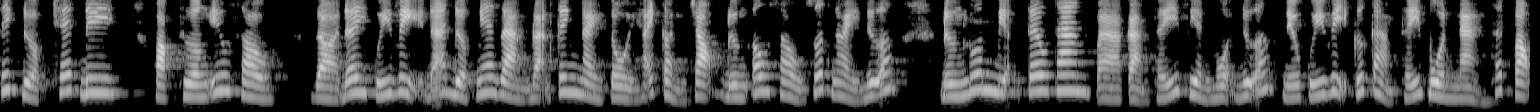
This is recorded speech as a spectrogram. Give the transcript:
thích được chết đi, hoặc thường yêu sầu, Giờ đây quý vị đã được nghe giảng đoạn kinh này rồi, hãy cẩn trọng, đừng âu sầu suốt ngày nữa. Đừng luôn miệng kêu than và cảm thấy phiền muộn nữa. Nếu quý vị cứ cảm thấy buồn nản, thất vọng,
